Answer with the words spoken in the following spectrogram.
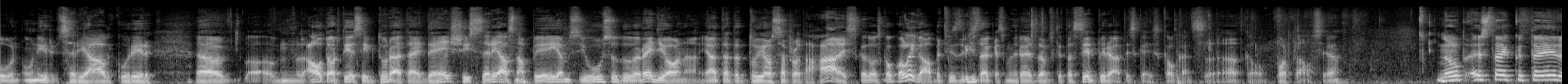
un, un ir seriāli, kur ir uh, autortiesību turētāju dēļ šis seriāls nav pieejams jūsu reģionā. Jā, tad, tad tu jau saproti, ah, es skatos kaut ko legālu, bet visdrīzāk man ir aizdoms, ka tas ir pirātiskais kaut kāds uh, atkal portāls. Jā. Nu, es teiktu, ka ir,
